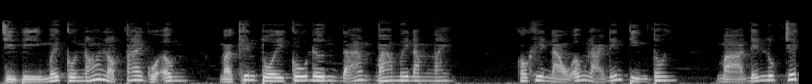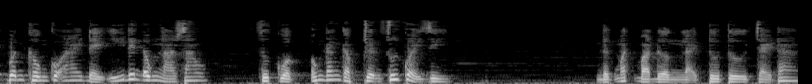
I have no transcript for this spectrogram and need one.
Chỉ vì mấy câu nói lọt tai của ông Mà khiến tôi cô đơn đã 30 năm nay. Có khi nào ông lại đến tìm tôi Mà đến lúc chết vẫn không có ai để ý đến ông là sao Rốt cuộc ông đang gặp chuyện xui quẩy gì Nước mắt bà Đường lại từ từ chảy ra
